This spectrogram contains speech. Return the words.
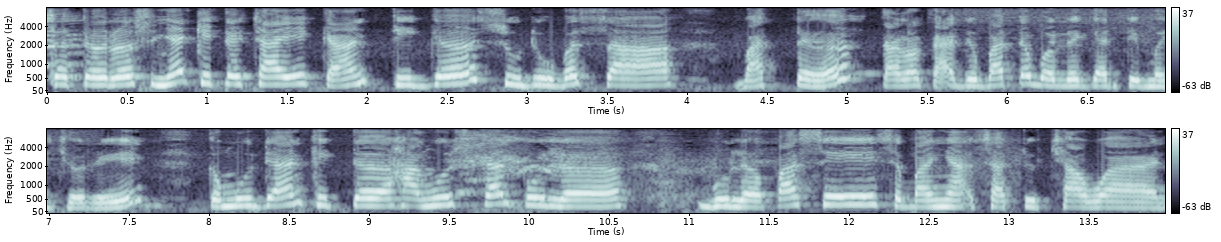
Seterusnya kita cairkan tiga sudu besar butter. Kalau tak ada butter boleh ganti margarin. Kemudian kita hanguskan pula gula pasir sebanyak satu cawan.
